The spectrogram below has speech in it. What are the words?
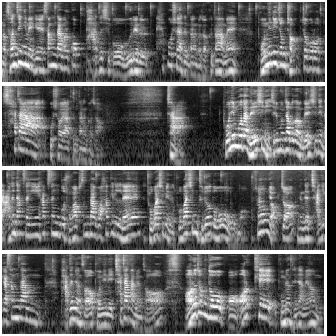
어, 선생님에게 상담을 꼭 받으시고 의뢰를 해보셔야 된다는 거죠. 그 다음에 본인이 좀 적극적으로 찾아보셔야 된다는 거죠. 자, 본인보다 내신이, 질문자보다 내신이 낮은 학생이 학생부 종합 쓴다고 하길래 조바심이 있는, 조바심 들여도 뭐 소용이 없죠. 근데 자기가 상담 받으면서 본인이 찾아가면서 어느 정도 어, 어떻게 보면 되냐면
